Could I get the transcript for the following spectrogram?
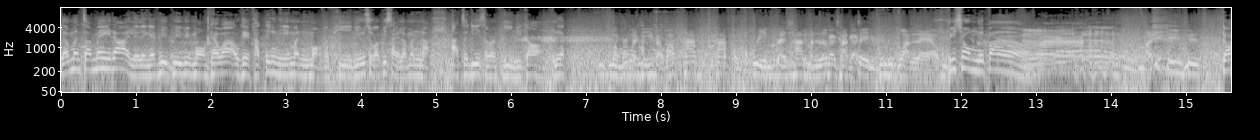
แล้วมันจะไม่ได้หรืออะไรเงี้ยพี่พี่พี่มองแค่ว่าโอเคคัตติ้งนี้มันเหมาะกับพี่พี่รู้สึกว่าพี่ใส่แล้วมันอะอาจจะดีสำหรับพี่พี่ก็เลือกตรงทุนั้กนวันครับนี้แบบว่าภาพภาพของควีนแฟชั่นมันเริ่มชัดเจนขึ้นทุกวันแล้ว พี่ชมหรือเปล่าเออจริงๆพี่ก็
